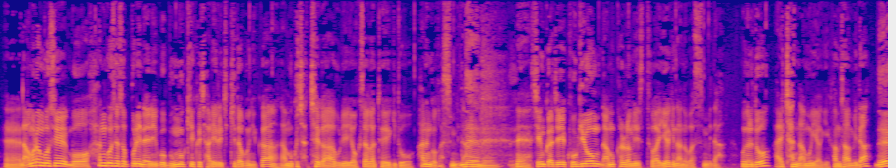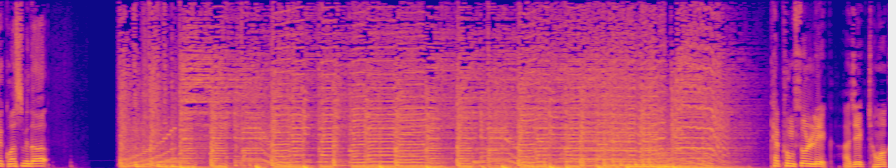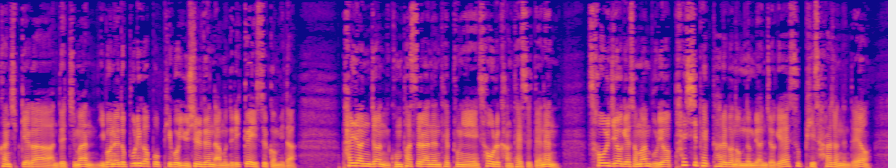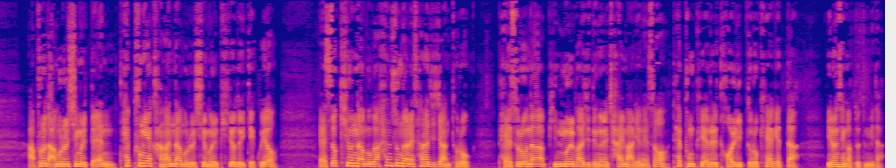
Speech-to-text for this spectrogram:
예, 나무란 것이 뭐 한 곳에서 뿌리 내리고 묵묵히 그 자리를 지키다 보니까 나무 그 자체가 우리의 역사가 되기도 하는 것 같습니다. 네네. 네. 네, 지금까지 고기용 나무 칼럼니스트와 이야기 나눠봤습니다. 오늘도 알찬 나무 이야기 감사합니다. 네, 고맙습니다. 태풍 솔릭 아직 정확한 집계가 안 됐지만 이번에도 뿌리가 뽑히고 유실된 나무들이 꽤 있을 겁니다. 8년 전 곰파스라는 태풍이 서울을 강타했을 때는 서울 지역에서만 무려 80헥타르가 넘는 면적의 숲이 사라졌는데요. 앞으로 나무를 심을 땐 태풍에 강한 나무를 심을 필요도 있겠고요. 애써 키운 나무가 한순간에 사라지지 않도록 배수로나 빗물 바지 등을 잘 마련해서 태풍 피해를 덜 입도록 해야겠다. 이런 생각도 듭니다.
